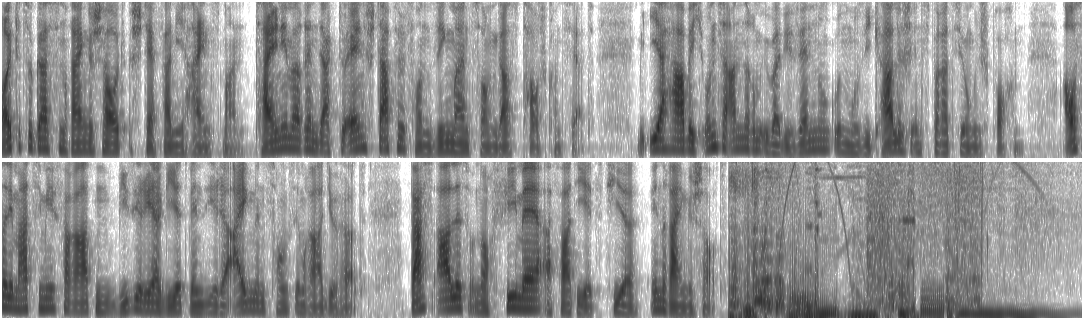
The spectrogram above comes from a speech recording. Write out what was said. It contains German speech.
Heute zu Gast in reingeschaut Stefanie Heinzmann, Teilnehmerin der aktuellen Staffel von Sing mein Song das Tauschkonzert. Mit ihr habe ich unter anderem über die Sendung und musikalische Inspiration gesprochen. Außerdem hat sie mir verraten, wie sie reagiert, wenn sie ihre eigenen Songs im Radio hört. Das alles und noch viel mehr erfahrt ihr jetzt hier in Reingeschaut.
